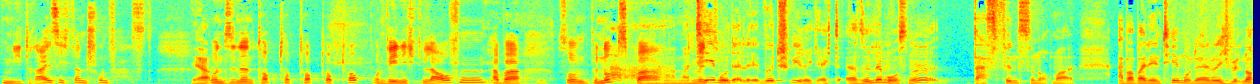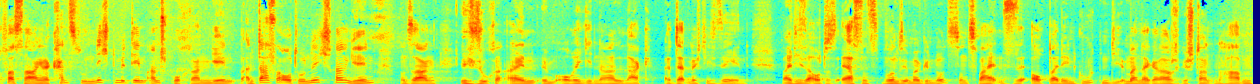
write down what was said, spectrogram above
um die 30 dann schon fast. Ja. Und sind dann top, top, top, top, top und wenig gelaufen, aber so ein benutzbaren. Ah, T-Modelle wird schwierig, echt. Also Limos, ne? Das findest du nochmal. Aber bei den T-Modellen, und ich will noch was sagen, da kannst du nicht mit dem Anspruch rangehen, an das Auto nicht rangehen und sagen, ich suche einen im Originallack. Äh, das möchte ich sehen. Weil diese Autos, erstens wurden sie immer genutzt und zweitens, auch bei den Guten, die immer in der Garage gestanden haben,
